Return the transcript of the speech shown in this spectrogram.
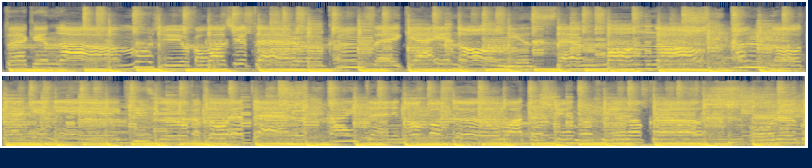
的な文字を交わしてる。完成形の偽物。反応的に傷を数えてる。相手に残す私の記録。オルゴ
